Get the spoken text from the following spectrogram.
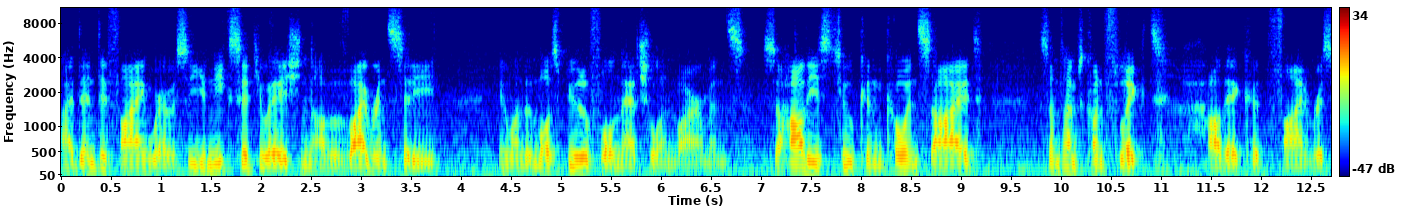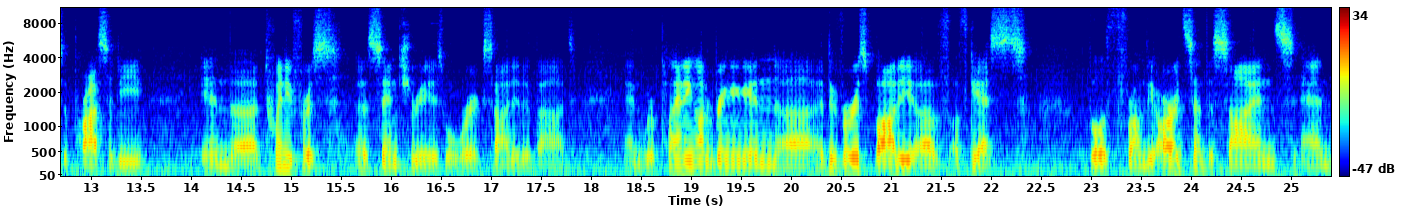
identifying where have a unique situation of a vibrant city in one of the most beautiful natural environments. So how these two can coincide, sometimes conflict, how they could find reciprocity in the 21st uh, century is what we're excited about. And we're planning on bringing in uh, a diverse body of, of guests, both from the arts and the science, and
